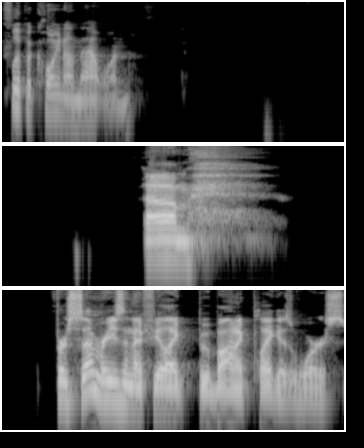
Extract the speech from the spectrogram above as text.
Flip a coin on that one. Um, for some reason, I feel like bubonic plague is worse.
